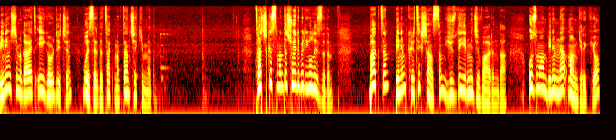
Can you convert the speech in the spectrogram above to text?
benim işimi gayet iyi gördüğü için bu eseri de takmaktan çekinmedim. Taç kısmında şöyle bir yol izledim. Baktım benim kritik şansım %20 civarında. O zaman benim ne yapmam gerekiyor?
